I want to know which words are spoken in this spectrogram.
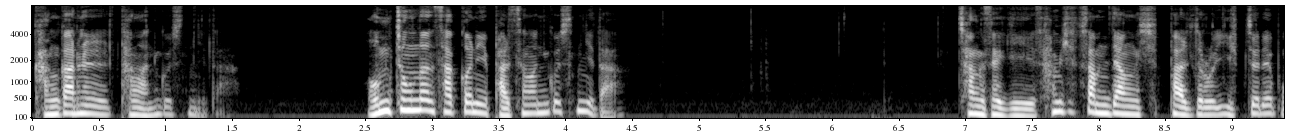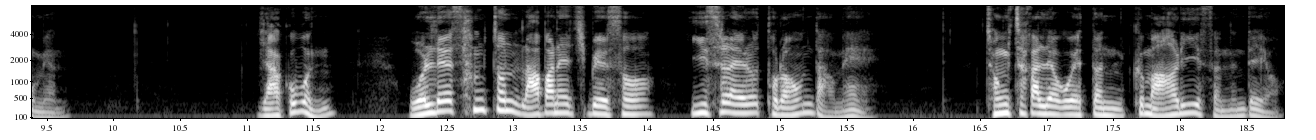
강간을 당한 것입니다. 엄청난 사건이 발생한 것입니다. 창세기 33장 18절 20절에 보면 야곱은 원래 삼촌 라반의 집에서 이스라엘로 돌아온 다음에 정착하려고 했던 그 마을이 있었는데요.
